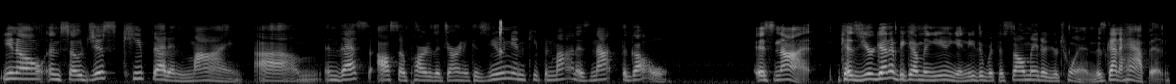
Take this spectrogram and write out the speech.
you know and so just keep that in mind. Um, and that's also part of the journey because union keep in mind is not the goal. It's not because you're going to become a union either with the soulmate or your twin. It's going to happen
